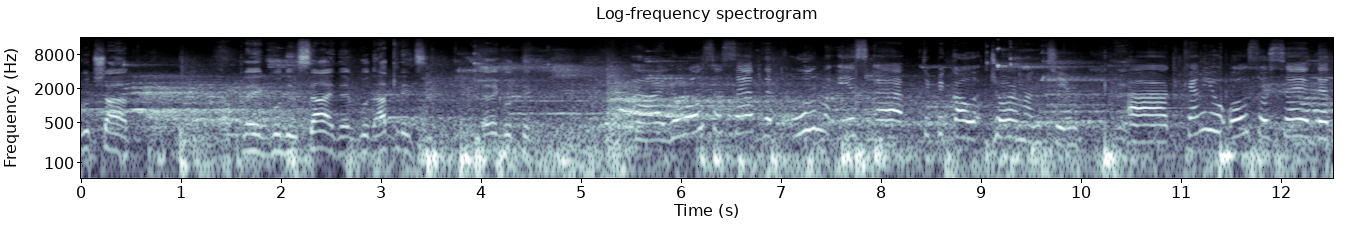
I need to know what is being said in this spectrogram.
good shot. They play good inside. They have good athletes. Very good team. Uh, you also said that Ulm is a typical German team. Uh, can you also say that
